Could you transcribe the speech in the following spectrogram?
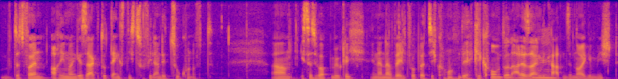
du hast vorhin auch irgendwann gesagt, du denkst nicht so viel an die Zukunft. Ähm, ist das überhaupt möglich in einer Welt, wo plötzlich Corona um die Ecke kommt und alle sagen, mhm. die Karten sind neu gemischt?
